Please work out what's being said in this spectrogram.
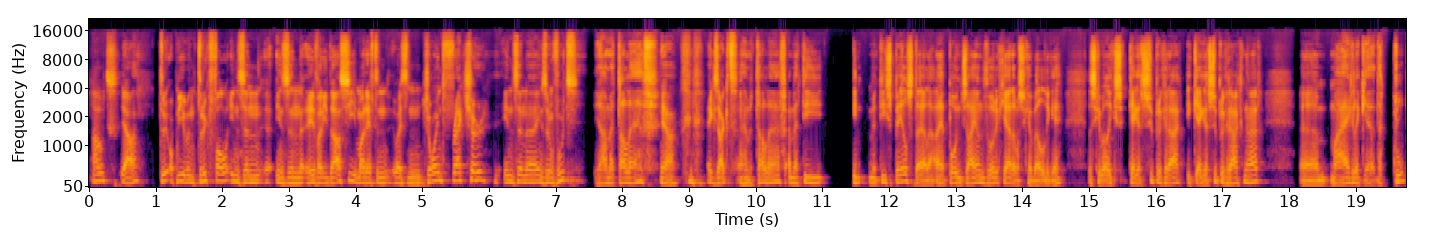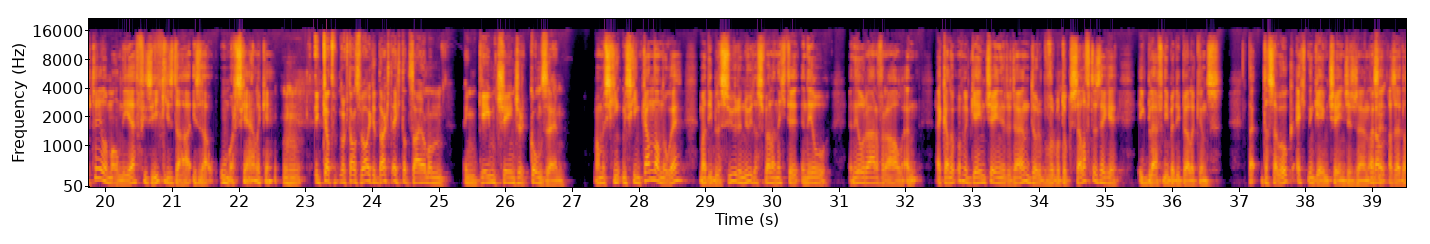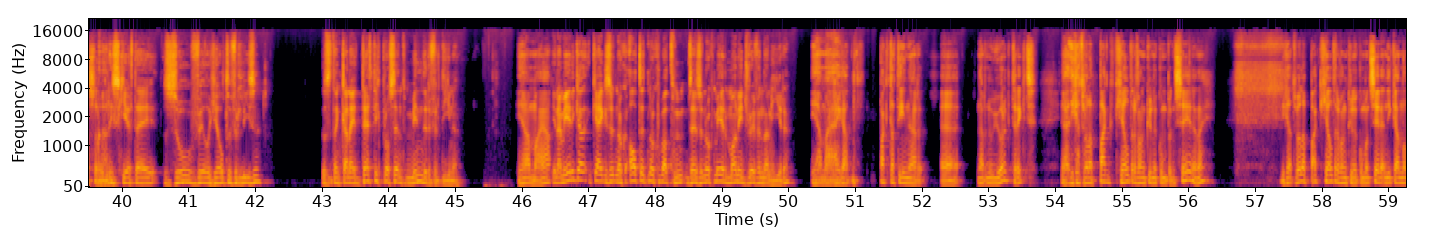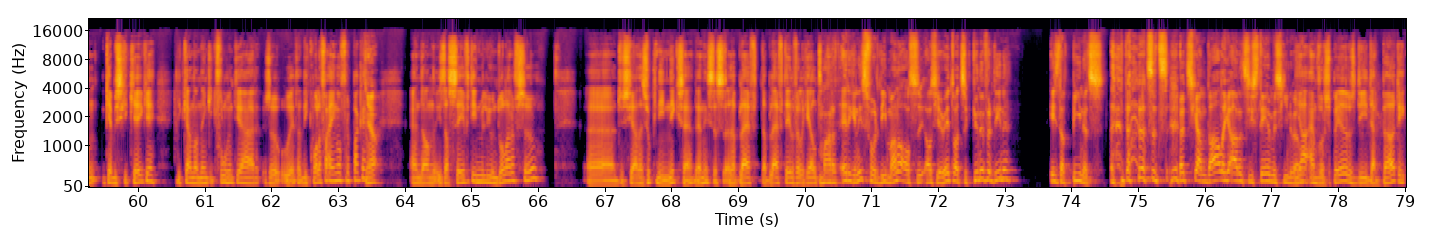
oud. Ja, opnieuw een terugval in zijn, eh, in zijn revalidatie, maar heeft een, wat is een joint fracture in zijn, in zijn voet. ja, met dat lijf. Ja, exact. En met dat lijf en met die, in, met die speelstijlen. Point Zion vorig jaar, dat was geweldig. Hè? Dat is geweldig. Ik kijk er super graag, ik kijk er super graag naar. Ehm, maar eigenlijk, ja, dat klopt helemaal niet. Hè? Fysiek is dat, is dat onwaarschijnlijk. Hè? Mhm. Ik had nogthans wel gedacht echt dat Zion een, een gamechanger kon zijn. Maar misschien, misschien kan dat nog. Hè? Maar die blessure nu, dat is wel een, echt een, heel, een heel raar verhaal. En hij kan ook nog een gamechanger zijn door bijvoorbeeld ook zelf te zeggen ik blijf niet bij die Pelicans. Dat, dat zou ook echt een gamechanger zijn als, dan- hij, als hij dat zou Maar dan doen. riskeert hij zoveel geld te verliezen. Dus dan kan hij 30% minder verdienen. Ja, maar ja, In Amerika kijken ze nog altijd nog wat, zijn ze nog meer money-driven dan hier. Hè? Ja, maar hij gaat, pak dat hij naar, eh, naar New York trekt, ja, die gaat wel een pak geld ervan kunnen compenseren. Hè? Die gaat wel een pak geld ervan kunnen compenseren. En die kan dan, ik heb eens gekeken, die kan dan denk ik volgend jaar zo, hoe heet dat, die qualifying offer pakken. Ja. En dan is dat 17 miljoen dollar of zo. Eh, dus ja, dat is ook niet niks, hè, Dennis. Dat, is- dat, blijft, dat blijft heel veel geld. Maar het erge is voor die mannen, als, als je weet wat ze kunnen verdienen, is dat peanuts. dat is het, het schandalige aan het systeem misschien wel. Ja, en voor spelers die daarbuiten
